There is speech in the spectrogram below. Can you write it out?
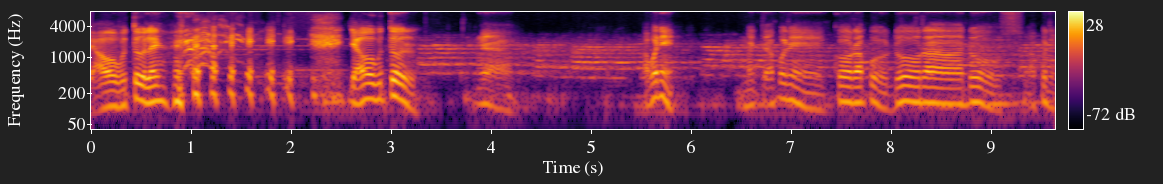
jauh betul eh. jauh betul. Ya. Apa ni? Mat apa ni? Kor apa? Dora dos. Apa ni?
